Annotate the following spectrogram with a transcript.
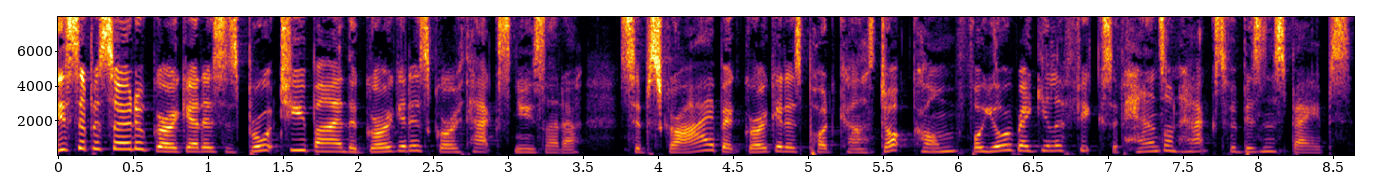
This episode of Grow Getters is brought to you by the Grow Getters Growth Hacks newsletter. Subscribe at growgetterspodcast.com for your regular fix of hands on hacks for business babes.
